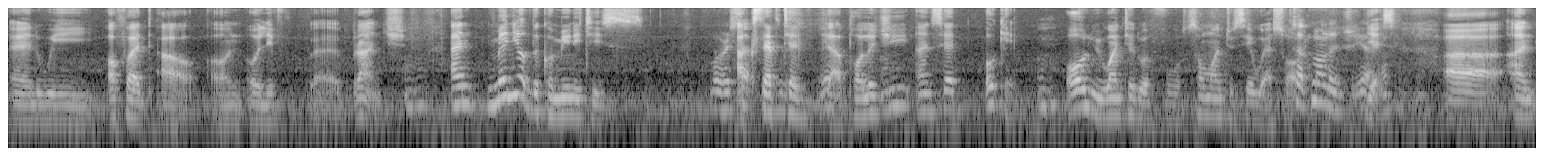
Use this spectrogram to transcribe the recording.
and we offered our own olive uh, branch, and many of the communities Were accepted it. the Yeah. apology and said, "Okay, all we wanted was for someone to say we are sorry." Technology, yeah. Yes. okay. Uh, and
